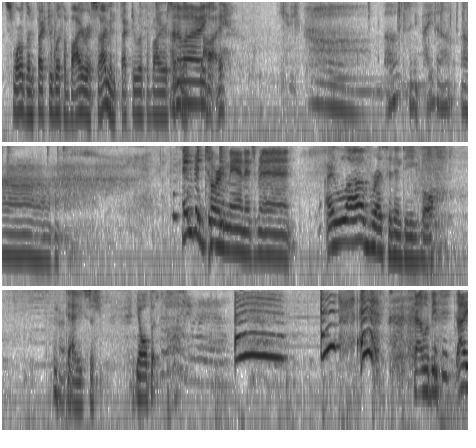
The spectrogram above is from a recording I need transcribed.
This world's infected with a virus. I'm infected with a virus. How I'm gonna I- die. Oh, it's an item. Uh, inventory management. I love Resident Evil. Daddy's just you open. That would be. I, I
